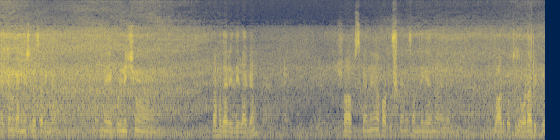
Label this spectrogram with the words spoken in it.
అయితే టైం కనిపించలేదు సరిగ్గా దాన్ని ఎప్పుడు నిత్యం రహదారి ఇది ఇలాగా. షాప్స్ కానీ హోటల్స్ కానీ సంథింగ్ ఏదైనా ఏదైనా వాడుకోవచ్చు. ఇది ఓడాబిట్టు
